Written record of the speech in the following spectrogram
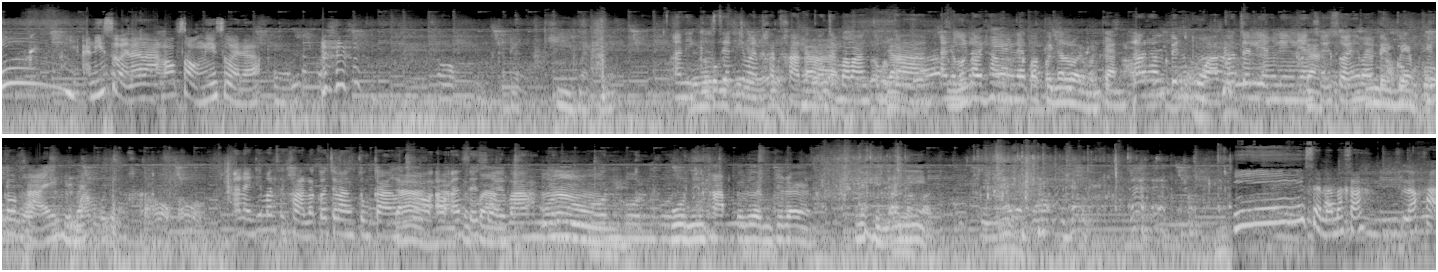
นี่อันนี้สวยแล้วนะรอบสองนี่สวยแล้ว ขี้แบบนี้อันนี้คือเส้นที่มันขาดๆแล้วก็จะมาวางตรงกลาง อันเดี๋ยวนี้มันก็เราแห้งทำแล้วก็กินอร่อยเหมือนกัน เราทำเป็นหัวก็จะเรียงเรียงเรียงสวยๆให้มันเป็นกลแบบที่มก็ขายเห็นไหมๆอันไหนที่มันขาดๆแล้วก็จะวางตรงกลางแล้วจ้าก็เอาอันสวยๆวางบนอ่าบนบนบบุนญทับไปเลยมันจะได้ไม่เห็นอันนี้ นี่เสร็จแล้วนะคะ แล้วค่ะ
